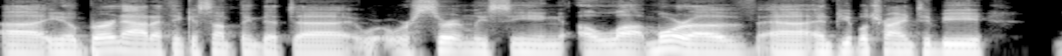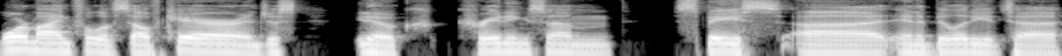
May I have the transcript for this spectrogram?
uh, you know, burnout, I think, is something that uh, we're certainly seeing a lot more of, uh, and people trying to be more mindful of self care and just, you know, cr- creating some space uh, and ability to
